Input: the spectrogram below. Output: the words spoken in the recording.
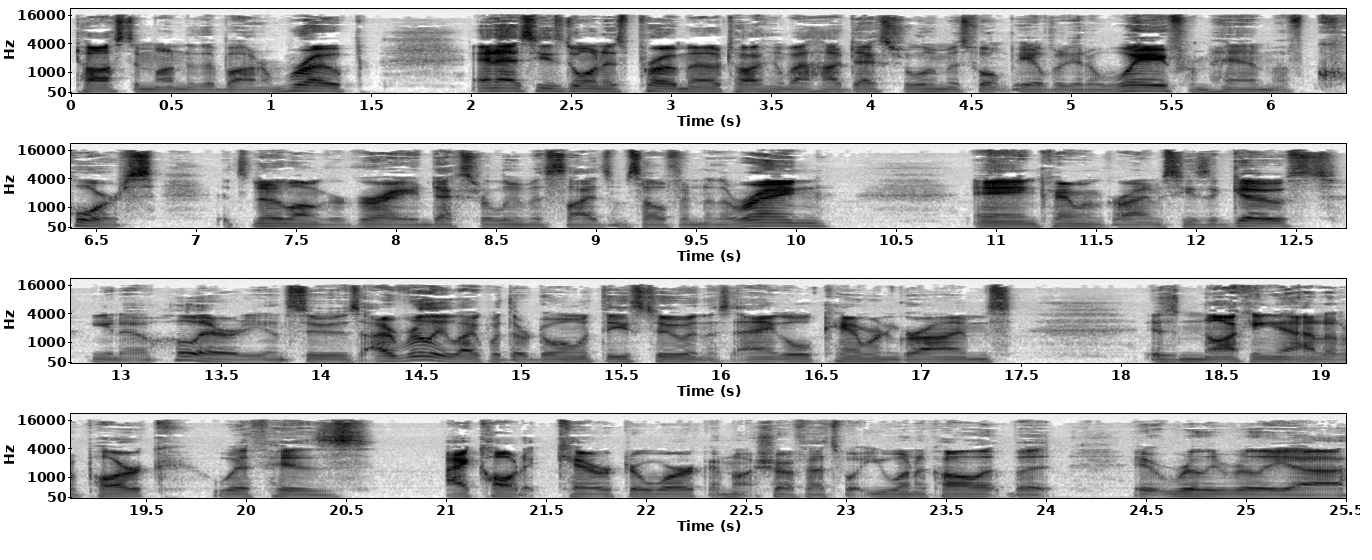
tossed him under the bottom rope, and as he's doing his promo talking about how Dexter Loomis won't be able to get away from him, of course, it's no longer Grey, and Dexter Loomis slides himself into the ring, and Cameron Grimes sees a ghost. You know, hilarity ensues. I really like what they're doing with these two in this angle. Cameron Grimes is knocking it out of the park with his, I called it character work. I'm not sure if that's what you want to call it, but it really, really, uh,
